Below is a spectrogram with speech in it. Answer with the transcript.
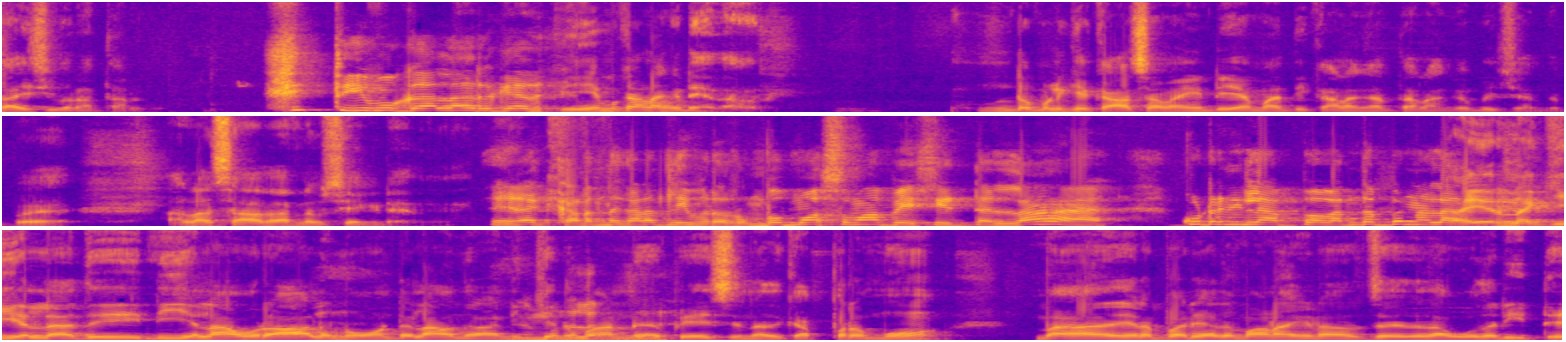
சாய்ஸ் இவராக தான் இருக்கும். திமுகலாம் இருக்காது. திமுகலாம் கிடையாது அவர். உண்ட மொழிக்க காசை வாங்கிட்டு ஏமாற்றி காலங்காத்தால் அங்கே போய் சேர்ந்தப்ப அதெல்லாம் சாதாரண விஷயம் கிடையாது. ஏன்னா கடந்த காலத்துல இவரை ரொம்ப மோசமா பேசிட்டெல்லாம் கூட்டணியில அப்ப வந்தப்ப நல்லா டயர் நக்கிகள் அது நீ எல்லாம் ஒரு ஆளுன்னு ஓண்டெல்லாம் வந்து நான் நிற்கணுமான்னு பேசினதுக்கு அப்புறமும் ம- எடப்பாடி அதை மாணவன் இதெல்லாம் உதறிட்டு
